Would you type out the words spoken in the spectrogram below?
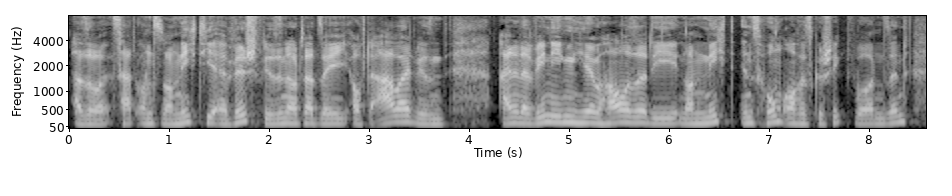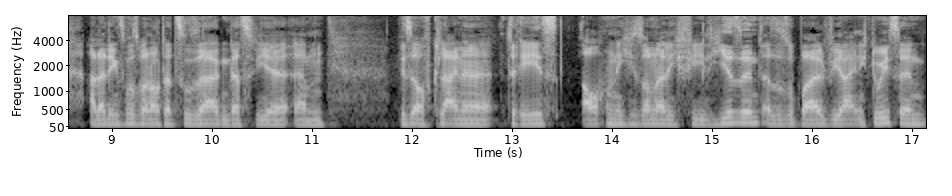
Also es hat uns noch nicht hier erwischt. Wir sind auch tatsächlich auf der Arbeit. Wir sind einer der wenigen hier im Hause, die noch nicht ins Homeoffice geschickt worden sind. Allerdings muss man auch dazu sagen, dass wir ähm, bis auf kleine Drehs auch nicht sonderlich viel hier sind. Also sobald wir eigentlich durch sind,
